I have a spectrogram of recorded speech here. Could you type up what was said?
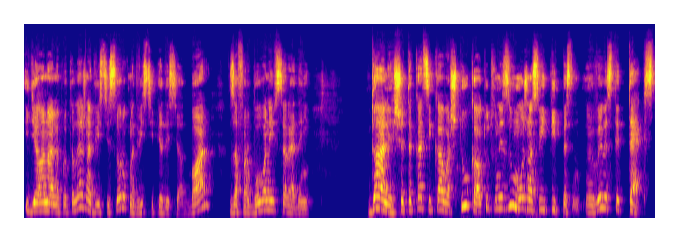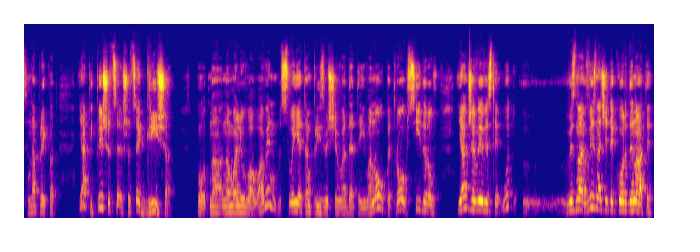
І діагонально протилежна 240 на 250. Бар зафарбований всередині. Далі, ще така цікава штука. Отут внизу можна свій підпис е, вивести текст. Наприклад, я підпишу, це, що це Гріша. От, на, намалював. А ви своє там прізвище введете Іванов, Петров, Сідоров. Як же вивести? От, е, визна, визначити координати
